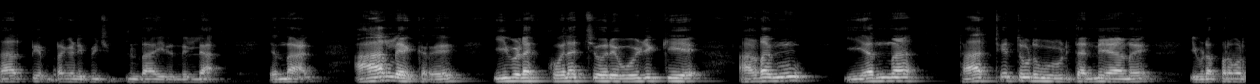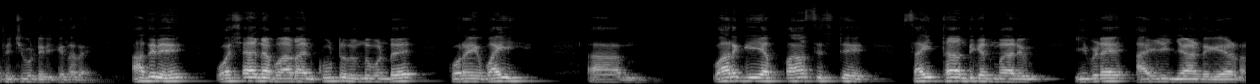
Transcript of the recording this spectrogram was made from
താർട്ട്യം പ്രകടിപ്പിച്ചിട്ടുണ്ടായിരുന്നില്ല. എന്നാൽ ആർലേക്കർ ഇവിടെ കൊലച്ചോരെ ഒഴുക്കിയെ അടങ്ങൂ എന്ന താർട്ട്യത്തോടു കൂടി തന്നെയാണ് ഇവിടെ പ്രവർത്തിച്ചു കൊണ്ടിരിക്കുന്നത് അതിന് ഓശാന പാടാൻ കൂട്ടുനിന്നുകൊണ്ട് കുറേ വൈ വർഗീയ ഫാസിസ്റ്റ് സൈദ്ധാന്തികന്മാരും ഇവിടെ അഴിഞ്ഞാടുകയാണ്.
